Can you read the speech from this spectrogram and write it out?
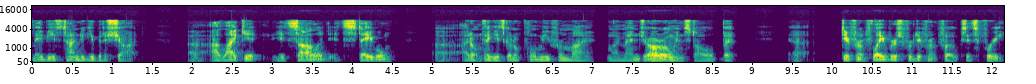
maybe it's time to give it a shot. Uh, I like it. It's solid. It's stable. Uh, I don't think it's going to pull me from my my Manjaro install, but uh, different flavors for different folks. It's free.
